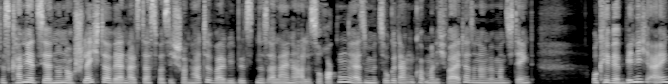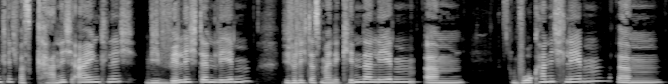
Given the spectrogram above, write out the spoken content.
das kann jetzt ja nur noch schlechter werden als das, was ich schon hatte, weil wie willst du das alleine alles rocken? Also mit so Gedanken kommt man nicht weiter, sondern wenn man sich denkt, okay, wer bin ich eigentlich? Was kann ich eigentlich? Wie will ich denn leben? Wie will ich, dass meine Kinder leben? Ähm, wo kann ich leben? Ähm,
